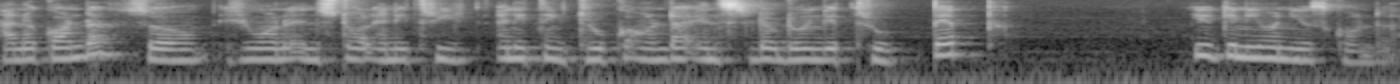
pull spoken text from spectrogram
anaconda so if you want to install any three anything through conda instead of doing it through pip you can even use conda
